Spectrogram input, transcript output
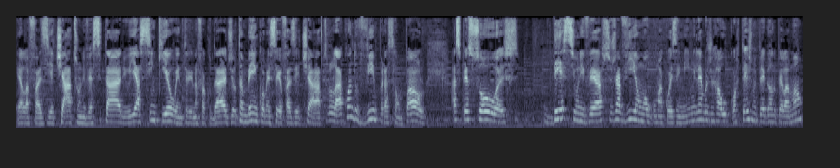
ela fazia teatro universitário e assim que eu entrei na faculdade, eu também comecei a fazer teatro lá. Quando vim para São Paulo, as pessoas desse universo já viam alguma coisa em mim. Me lembro de Raul Cortez me pegando pela mão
